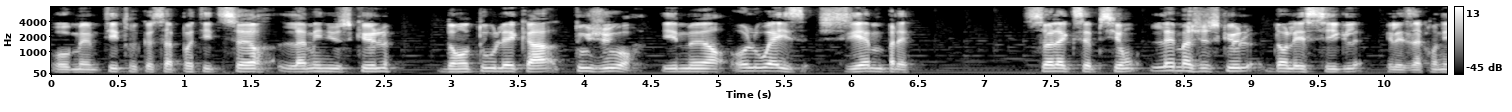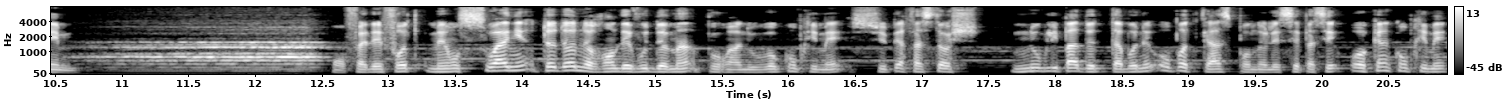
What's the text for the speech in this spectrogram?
au même titre que sa petite sœur, la minuscule, dans tous les cas, toujours, immer, always, siempre. Seule exception, les majuscules dans les sigles et les acronymes. On fait des fautes, mais on soigne, te donne rendez-vous demain pour un nouveau comprimé super fastoche. N'oublie pas de t'abonner au podcast pour ne laisser passer aucun comprimé.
